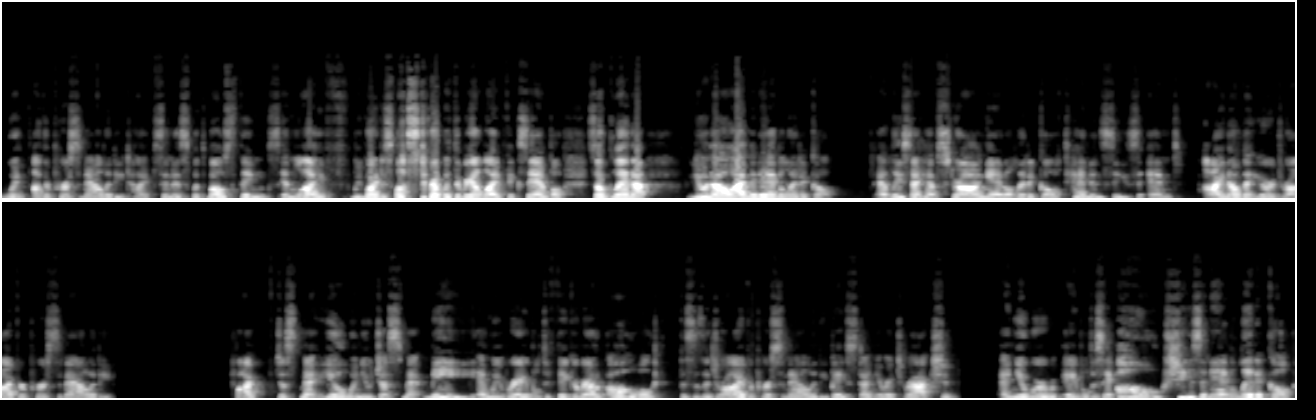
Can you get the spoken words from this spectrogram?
with other personality types. And as with most things in life, we might as well start with a real life example. So, Glenna, you know I'm an analytical. At least I have strong analytical tendencies. And I know that you're a driver personality if I just met you and you just met me and we were able to figure out, oh, well, this is a driver personality based on your interaction, and you were able to say, oh, she's an analytical,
